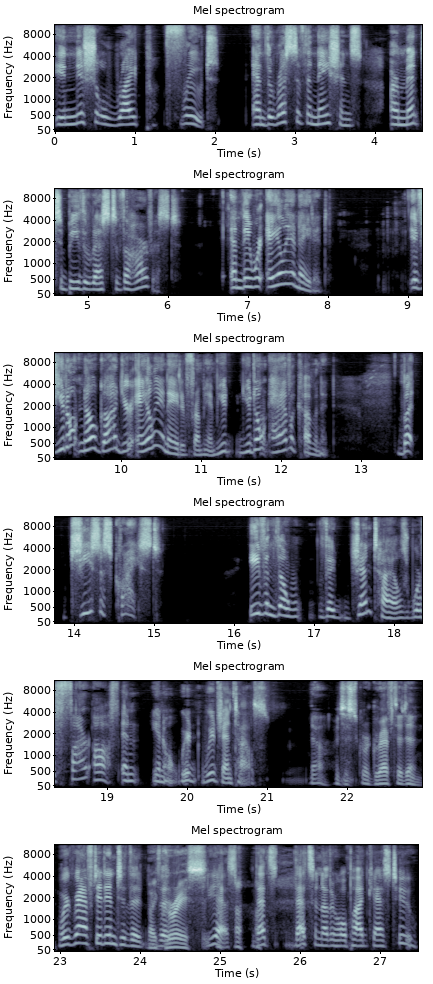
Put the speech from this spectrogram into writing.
initial ripe fruit. And the rest of the nations are meant to be the rest of the harvest. And they were alienated. If you don't know God, you're alienated from Him. You, you don't have a covenant. But Jesus Christ, even though the Gentiles were far off, and you know, we're we're Gentiles. Yeah, we just we're grafted in. We're grafted into the by the, grace. yes, that's that's another whole podcast too.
